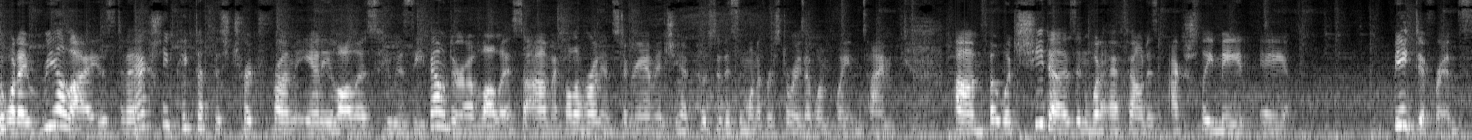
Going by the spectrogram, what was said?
So what I realized, and I actually picked up this trick from Annie Lawless, who is the founder of Lawless. Um, I follow her on Instagram and she had posted this in one of her stories at one point in time. Um, but what she does and what I have found is actually made a big difference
